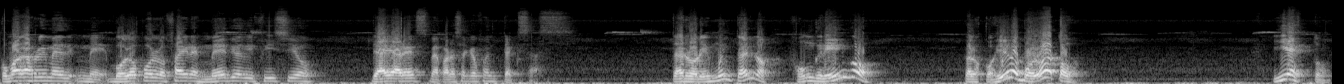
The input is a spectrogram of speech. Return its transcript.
¿Cómo agarró y me, voló por los aires medio edificio de IRS? Me parece que fue en Texas. Terrorismo interno. Fue un gringo que los cogió y los voló a todos. Y esto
